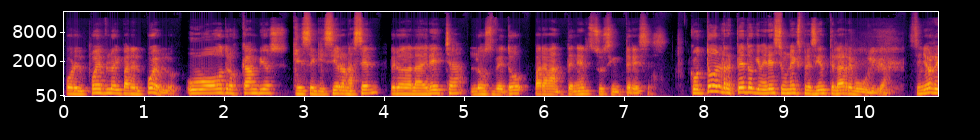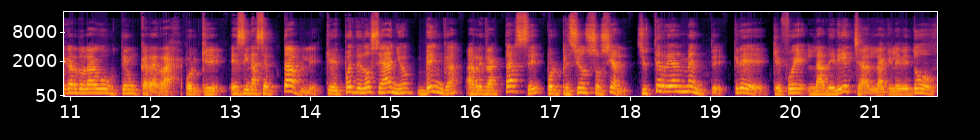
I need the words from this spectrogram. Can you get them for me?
por el pueblo y para el pueblo. Hubo otros cambios que se quisieron hacer, pero la derecha los vetó para mantener sus intereses. Con todo el respeto que merece un expresidente de la República, señor Ricardo Lago, usted es un cara raja, porque es inaceptable que después de 12 años venga a retractarse por presión social. Si usted realmente cree que fue la derecha la que le vetó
